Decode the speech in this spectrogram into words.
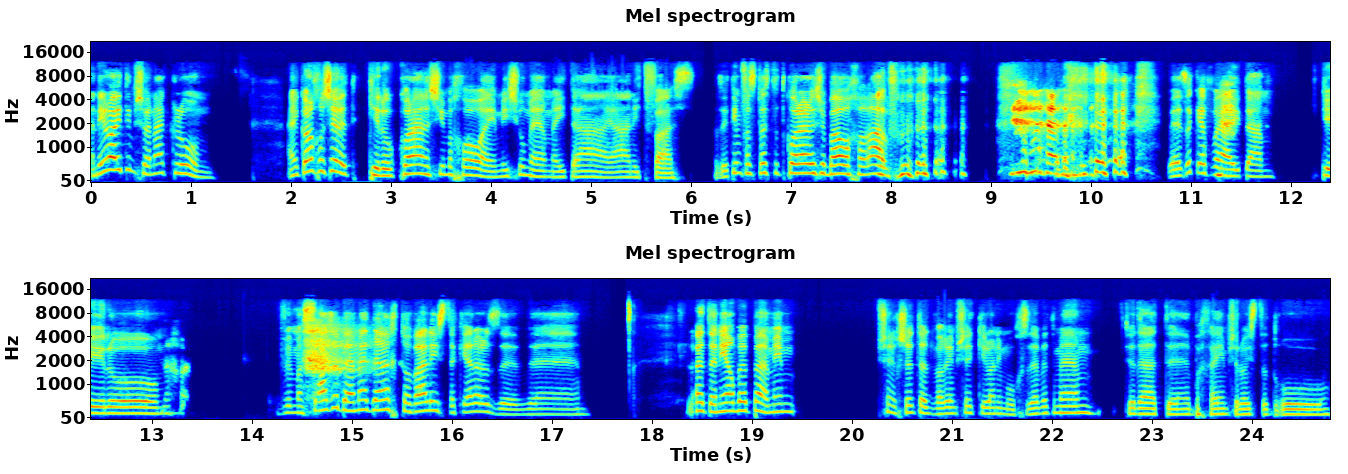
אני לא הייתי משנה כלום. אני כל חושבת, כאילו, כל האנשים אחורה, אם מישהו מהם הייתה, היה נתפס, אז הייתי מפספסת את כל אלה שבאו אחריו. ואיזה כיף היה איתם. כאילו... נכון. ומסע זה באמת דרך טובה להסתכל על זה, ו... לא יודעת, אני הרבה פעמים, כשאני חושבת על דברים שכאילו אני מאוכזבת מהם, את יודעת, אה, בחיים שלא הסתדרו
